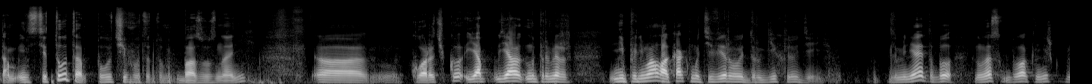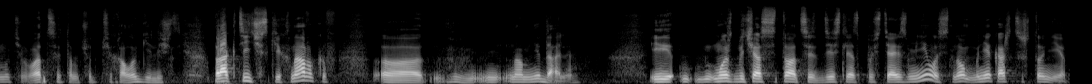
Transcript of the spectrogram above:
там, института, получив вот эту базу знаний, э, корочку, я, я, например, не понимал, а как мотивировать других людей. Для меня это было... Ну, у нас была книжка по мотивации, там что-то психологии личности. Практических навыков э, нам не дали. И, может быть, сейчас ситуация 10 лет спустя изменилась, но мне кажется, что нет.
